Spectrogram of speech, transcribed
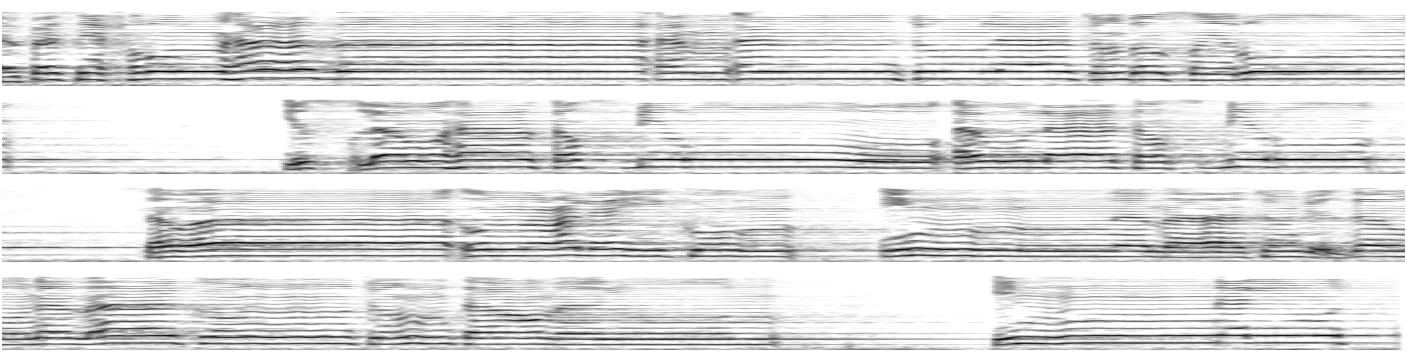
أفسحر هذا أم أنتم لا تبصرون اصلوها فاصبروا أو لا تصبروا سواء عليكم إنما تجزون ما كنتم تعملون إن المتقين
